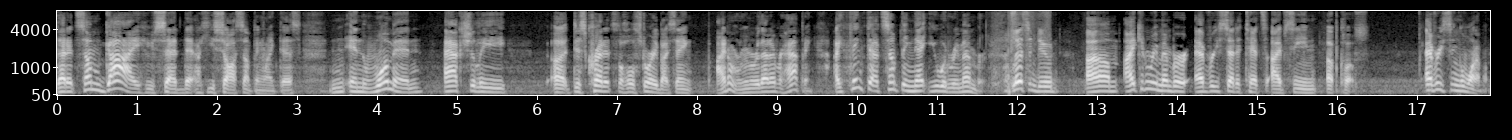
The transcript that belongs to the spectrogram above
That it's some guy who said that he saw something like this, and the woman actually uh, discredits the whole story by saying, "I don't remember that ever happening." I think that's something that you would remember. Listen, dude, um, I can remember every set of tits I've seen up close, every single one of them.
